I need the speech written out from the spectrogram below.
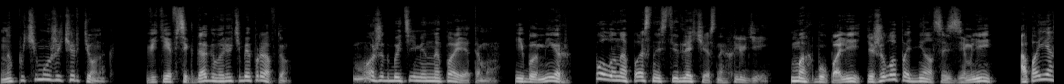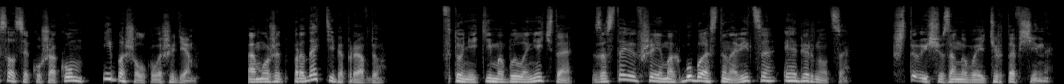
Но почему же чертенок? Ведь я всегда говорю тебе правду. Может быть, именно поэтому, ибо мир полон опасности для честных людей. Махбуб Али тяжело поднялся с земли, опоясался кушаком и пошел к лошадям. А может, продать тебе правду? В тоне Кима было нечто, заставившее Махбуба остановиться и обернуться. Что еще за новая чертовщина?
